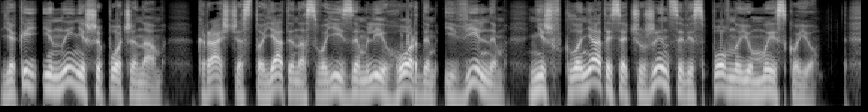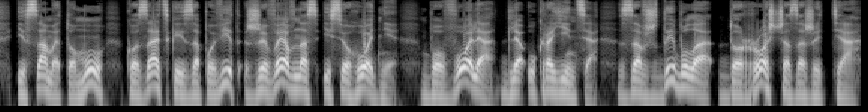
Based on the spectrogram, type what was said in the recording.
який і нині шепоче нам краще стояти на своїй землі гордим і вільним, ніж вклонятися чужинцеві з повною мискою. І саме тому козацький заповіт живе в нас і сьогодні, бо воля для українця завжди була дорожча за життя.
